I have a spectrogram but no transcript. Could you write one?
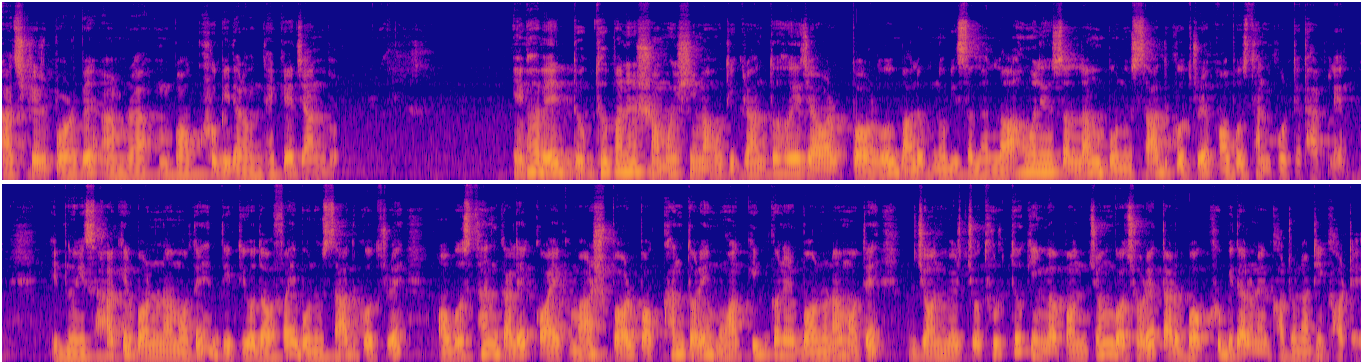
আজকের পর্বে আমরা বক্ষ বিদারণ থেকে জানব। এভাবে দুগ্ধপানের সময়সীমা অতিক্রান্ত হয়ে যাওয়ার পরও বালক নবী সাল্লাহ আলিয়াল্লাম বনু সাদ গোত্রে অবস্থান করতে থাকলেন। ইবনু ইসহাকের বর্ণনা মতে দ্বিতীয় দফায় বনু সাদ গোত্রে অবস্থানকালে কয়েক মাস পর পক্ষান্তরে মুহাক্কিকগণের বর্ণনা মতে জন্মের চতুর্থ কিংবা পঞ্চম বছরে তার বক্ষ বিদারণের ঘটনাটি ঘটে।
